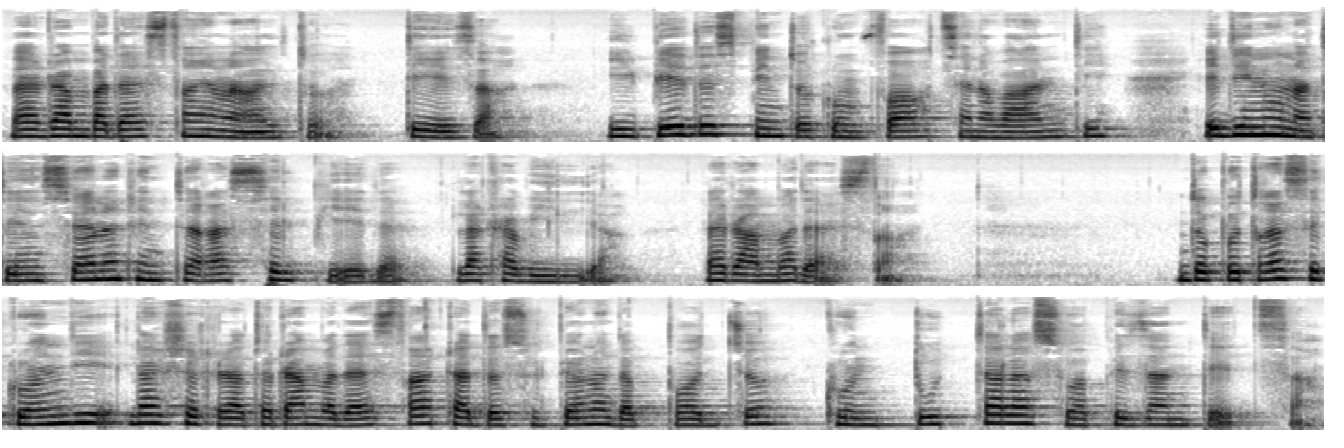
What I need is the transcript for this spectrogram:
la gamba destra in alto, tesa, il piede spinto con forza in avanti ed in una tensione che interessa il piede, la caviglia, la gamba destra. Dopo tre secondi lascia che la tua gamba destra cada sul piano d'appoggio con tutta la sua pesantezza.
